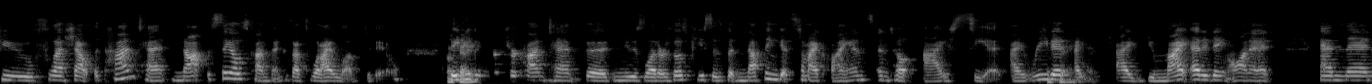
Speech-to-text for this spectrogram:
to flesh out the content, not the sales content, because that's what I love to do. They okay. do the nurture content, the newsletters, those pieces, but nothing gets to my clients until I see it. I read okay. it, I, I do my editing on it. And then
